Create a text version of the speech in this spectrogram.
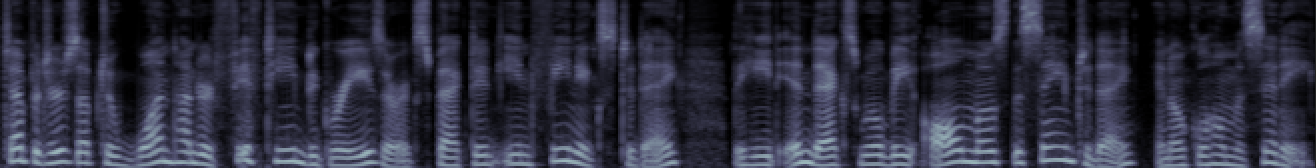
Temperatures up to 115 degrees are expected in Phoenix today. The heat index will be almost the same today in Oklahoma City.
